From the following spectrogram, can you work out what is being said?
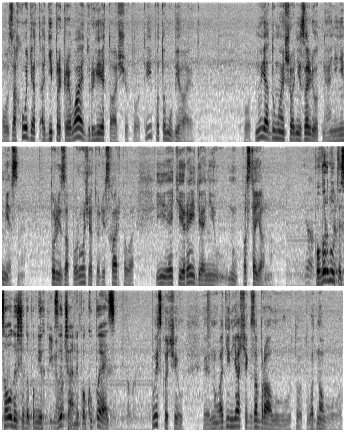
Вот, заходят, одни прикрывают, другие тащат, вот, и потом убегают. Вот. Ну, я думаю, что они залетные, они не местные. То ли из Запорожья, то ли из Харькова. И эти рейды, они ну, постоянно. Повернути солодощі допоміг звичайний покупець. Выскочил, э, ну, один ящик забрал у, у тот, у одного. Вот.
